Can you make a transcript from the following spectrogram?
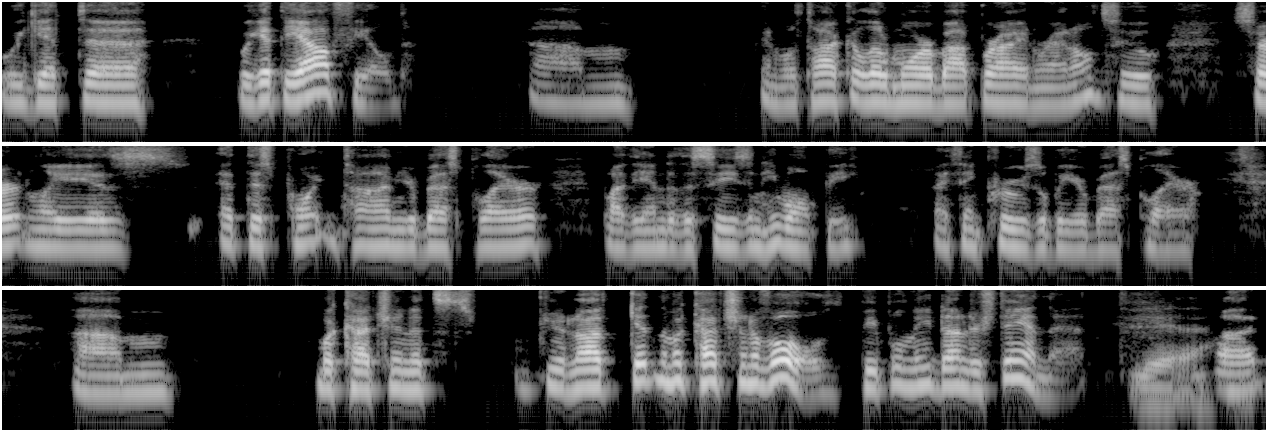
we get uh, we get the outfield, um, and we'll talk a little more about Bryan Reynolds, who certainly is at this point in time your best player. By the end of the season, he won't be. I think Cruz will be your best player. Um, McCutchen, it's you're not getting the McCutchen of old. People need to understand that. Yeah. But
